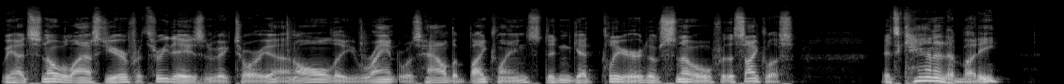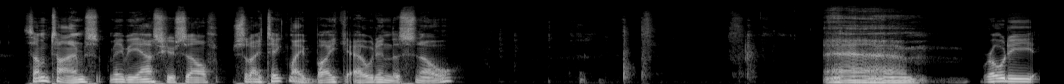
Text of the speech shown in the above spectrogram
We had snow last year for three days in Victoria, and all the rant was how the bike lanes didn't get cleared of snow for the cyclists. It's Canada, buddy. Sometimes maybe ask yourself should I take my bike out in the snow? Um, Brody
